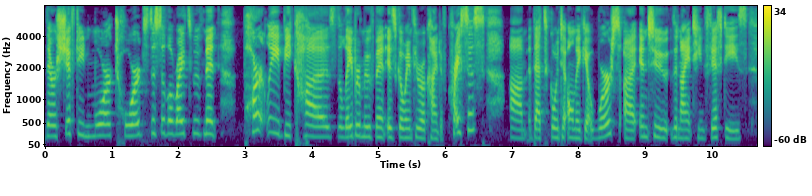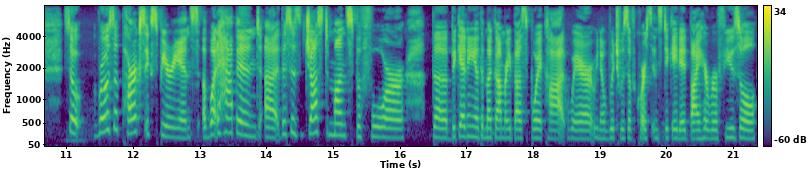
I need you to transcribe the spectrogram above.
they're shifting more towards the civil rights movement, partly because the labor movement is going through a kind of crisis um, that's going to only get worse uh, into the 1950s. So, Rosa Parks' experience, what happened, uh, this is just months before the beginning of the Montgomery bus boycott, where, you know, which was, of course, instigated by her refusal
